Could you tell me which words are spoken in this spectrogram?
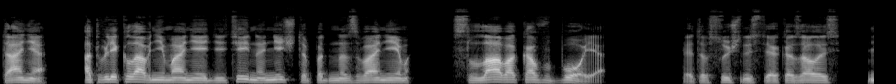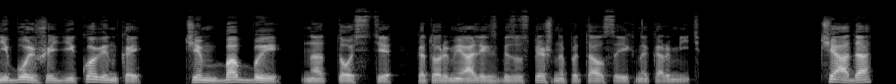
Таня отвлекла внимание детей на нечто под названием «Слава ковбоя». Это в сущности оказалось не большей диковинкой, чем бобы на тосте, которыми Алекс безуспешно пытался их накормить. Чада,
